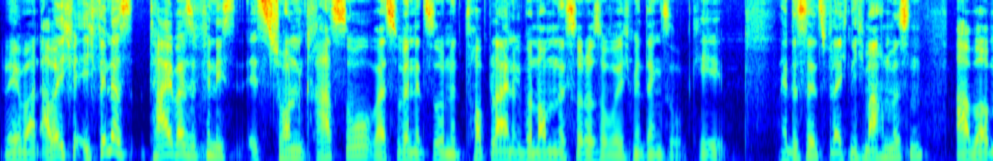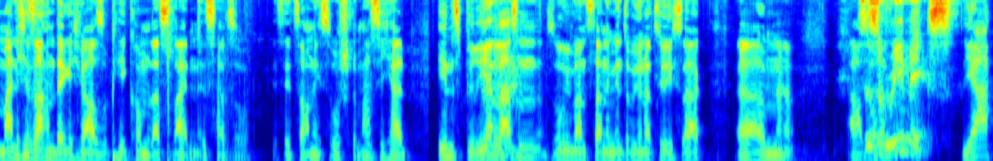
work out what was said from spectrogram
Nee, Mann. Aber ich, ich finde das, teilweise finde ich, ist schon krass so, weißt du, wenn jetzt so eine Topline übernommen ist oder so, wo ich mir denke, so, okay, pff, hättest du jetzt vielleicht nicht machen müssen. Aber manche Sachen denke ich mir auch so, okay, komm, lass leiden, ist halt so. Ist jetzt auch nicht so schlimm. Hast dich halt inspirieren lassen, so wie man es dann im Interview natürlich sagt. Ähm, Ja. Das ist ein Remix. ja,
